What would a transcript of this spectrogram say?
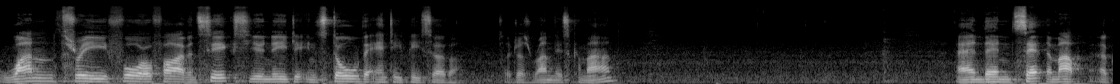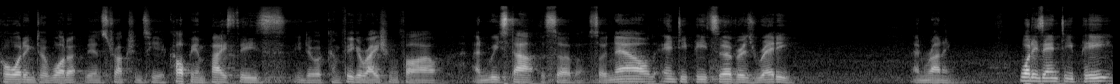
1, 3, 4, 5 and 6, you need to install the NTP server. So just run this command. and then set them up according to what are the instructions here. Copy and paste these into a configuration file and restart the server. So now the NTP server is ready and running. What is NTP?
